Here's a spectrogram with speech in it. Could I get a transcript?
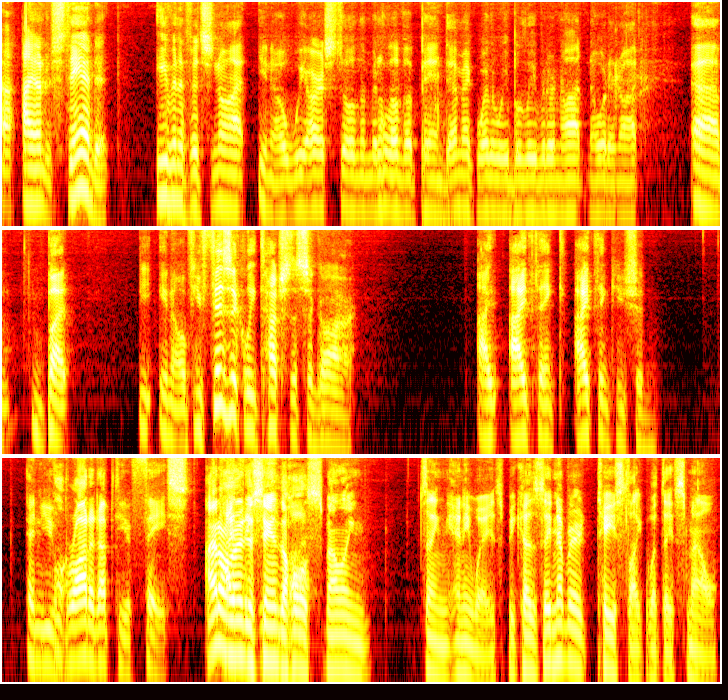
I- I understand it, even if it's not. You know, we are still in the middle of a pandemic, whether we believe it or not, know it or not. Um, but you know, if you physically touch the cigar, I I think I think you should, and you brought it up to your face. I don't I understand the whole smelling thing, anyways, because they never taste like what they smell.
